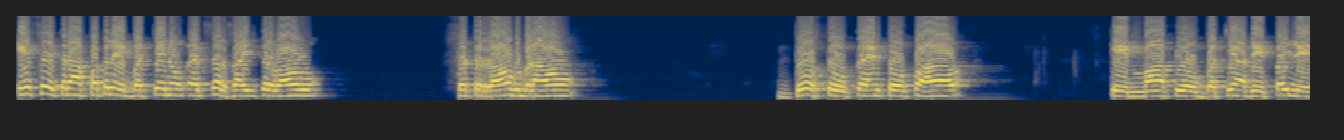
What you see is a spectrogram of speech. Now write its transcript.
ਇਸੇ ਤਰ੍ਹਾਂ ਪਤਲੇ ਬੱਚੇ ਨੂੰ ਐਕਸਰਸਾਈਜ਼ ਕਰਵਾਓ ਸਟਰੋਂਗ ਬਣਾਓ। ਦੋਸਤੋ, ਕਹਿਣ ਤੋਂ ਭਾਵ ਕਿ ਮਾਪਿਓ ਬੱਚਿਆਂ ਦੇ ਪਹਿਲੇ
